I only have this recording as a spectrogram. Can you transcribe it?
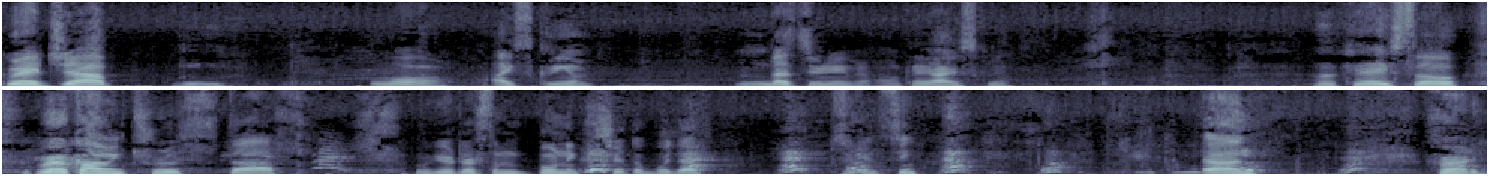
Great job. Law ice cream. That's your name now, okay? Ice cream. Okay, so we're coming through stuff. Over here there's some boning shit over there. As you can see. And Freddy.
